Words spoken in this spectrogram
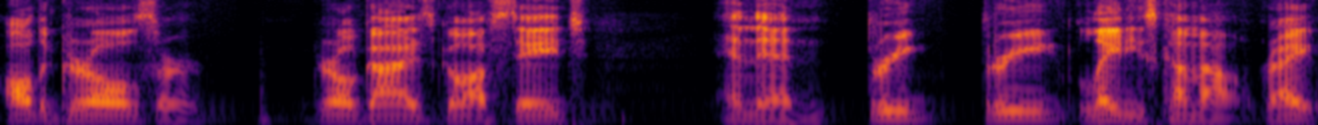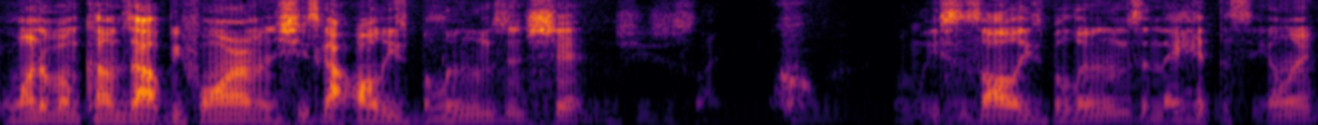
All the girls or girl guys go off stage, and then three three ladies come out. Right, one of them comes out before him, and she's got all these balloons and shit, and she's just like whew, releases all these balloons, and they hit the ceiling.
